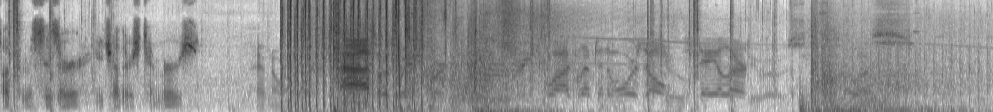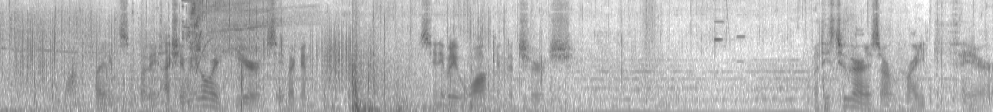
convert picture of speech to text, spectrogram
Let them scissor each other's timbers. I have no one there. Ah, that's what I was waiting for. Three squads left in the war zone. Two. Stay alert. Duos. Plus. One fighting somebody. Actually, I'm gonna go right here and see if I can see anybody walk into church. But these two guys are right there.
